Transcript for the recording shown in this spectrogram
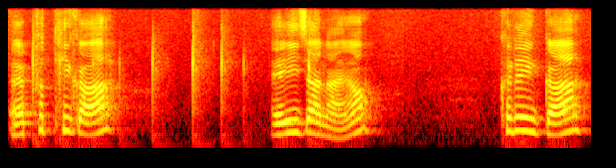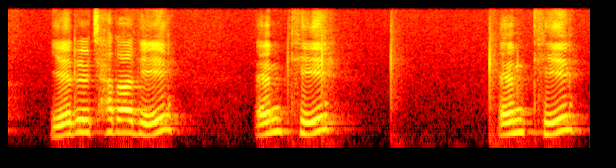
ft가 a잖아요. 그러니까 얘를 차라리 mt mt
